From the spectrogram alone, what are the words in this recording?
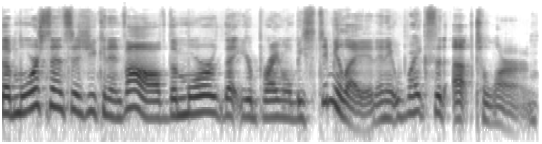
The more senses you can involve, the more that your brain will be stimulated and it wakes it up to learn.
